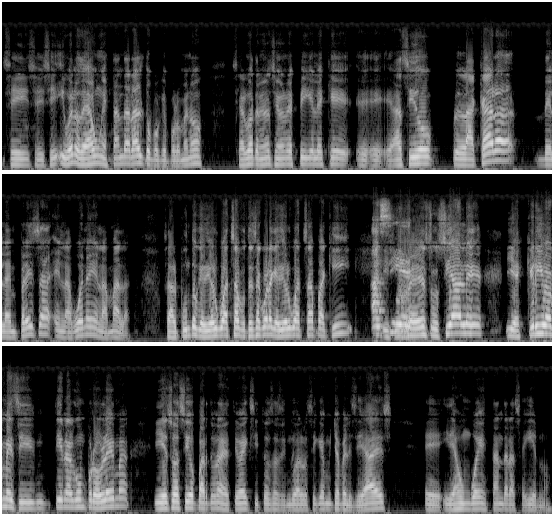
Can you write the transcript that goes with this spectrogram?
Sí, sí, sí. Y bueno, deja un estándar alto porque por lo menos si algo ha tenido el señor Spiegel es que eh, eh, ha sido la cara de la empresa en las buenas y en las malas. O sea, al punto que dio el WhatsApp. ¿Usted se acuerda que dio el WhatsApp aquí? y sus redes sociales y escríbame si tiene algún problema. Y eso ha sido parte de una gestión exitosa, sin duda. Así que muchas felicidades eh, y deja un buen estándar a seguir, ¿no?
